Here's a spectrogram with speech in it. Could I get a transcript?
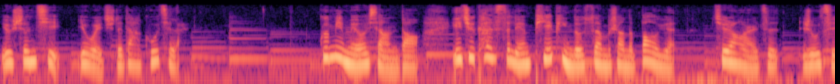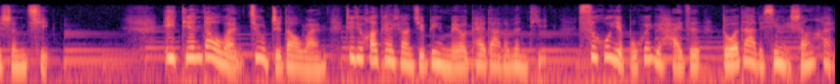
又生气又委屈的大哭起来。闺蜜没有想到，一句看似连批评都算不上的抱怨，却让儿子如此生气。一天到晚就知道玩，这句话看上去并没有太大的问题，似乎也不会给孩子多大的心理伤害，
